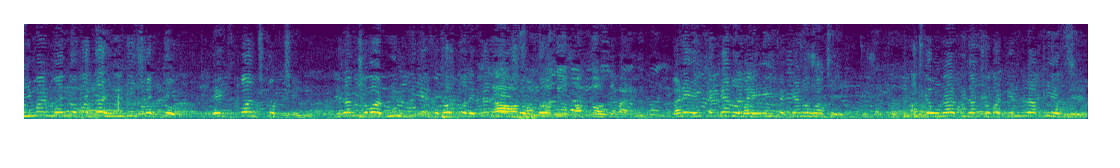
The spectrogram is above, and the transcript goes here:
বিমান বন্দ্যোপাধ্যায় হিন্দু শব্দ এক্সপাঞ্জ করছে। বিধানসভার রুল বুকে কোথাও তো লেখা নেই এই শব্দ। হতে পারে। মানে এইটা কেন? মানে এইটা কেন হচ্ছে? আজকে ওনার বিধানসভা কেন্দ্রে আপনি এসেছেন।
